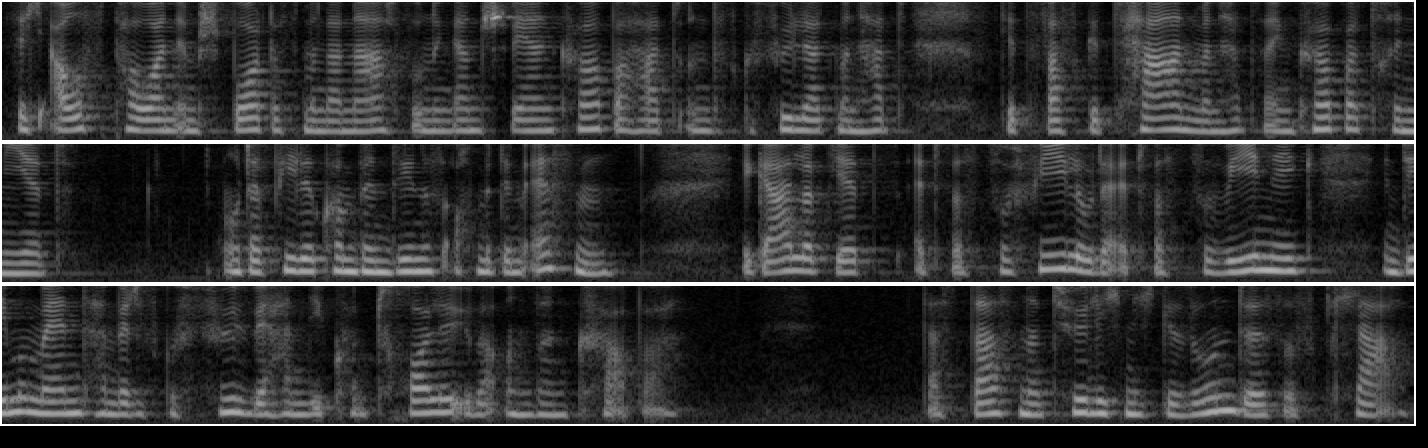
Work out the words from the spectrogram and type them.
sich auspowern im Sport, dass man danach so einen ganz schweren Körper hat und das Gefühl hat, man hat jetzt was getan, man hat seinen Körper trainiert. Oder viele kompensieren es auch mit dem Essen. Egal ob jetzt etwas zu viel oder etwas zu wenig, in dem Moment haben wir das Gefühl, wir haben die Kontrolle über unseren Körper. Dass das natürlich nicht gesund ist, ist klar.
